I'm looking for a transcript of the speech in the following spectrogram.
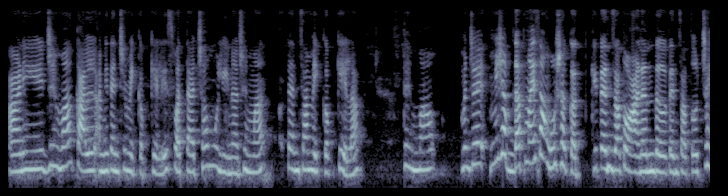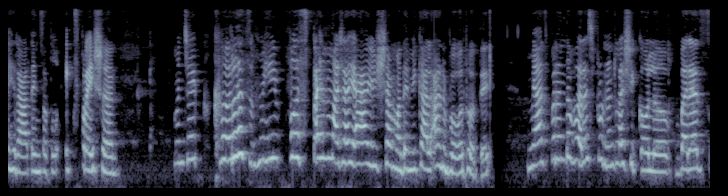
आणि जेव्हा काल आम्ही त्यांचे मेकअप केले स्वतःच्या मुलीनं जेव्हा त्यांचा मेकअप केला तेव्हा म्हणजे मी शब्दात नाही सांगू शकत की त्यांचा तो आनंद त्यांचा तो चेहरा त्यांचा तो एक्सप्रेशन म्हणजे खरंच मी फर्स्ट टाईम माझ्या या आयुष्यामध्ये मी काल अनुभवत होते. मी आजपर्यंत बऱ्याच स्टुडंटला शिकवलं बऱ्याच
